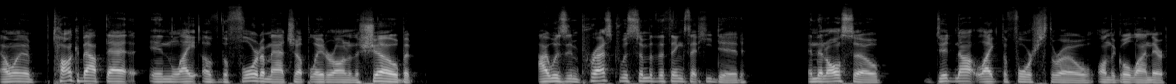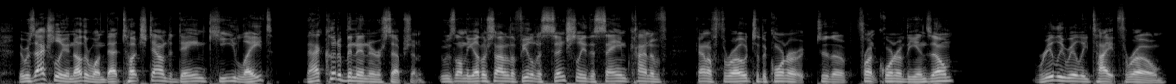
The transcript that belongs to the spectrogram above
I want to talk about that in light of the Florida matchup later on in the show, but I was impressed with some of the things that he did. And then also did not like the forced throw on the goal line there. There was actually another one, that touchdown to Dane Key late. That could have been an interception. It was on the other side of the field, essentially the same kind of kind of throw to the corner to the front corner of the end zone. Really, really tight throw.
